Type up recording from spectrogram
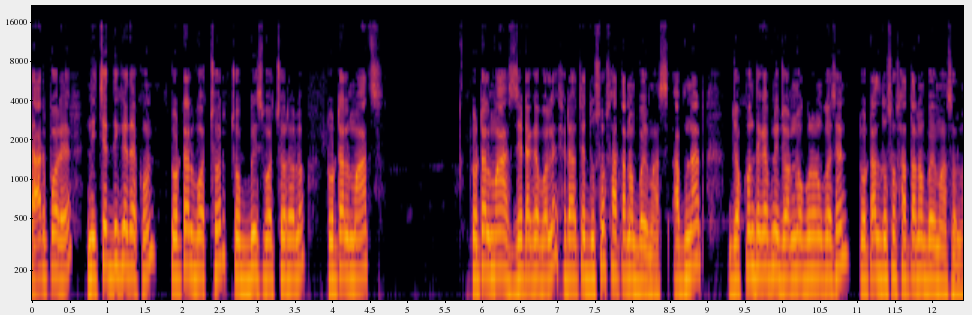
তারপরে নিচের দিকে দেখুন টোটাল বছর, চব্বিশ বছর হলো টোটাল মাস টোটাল মাস যেটাকে বলে সেটা হচ্ছে দুশো সাতানব্বই মাস। আপনার যখন থেকে আপনি জন্মগ্রহণ করেছেন টোটাল দুশো সাতানব্বই মাস হলো।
